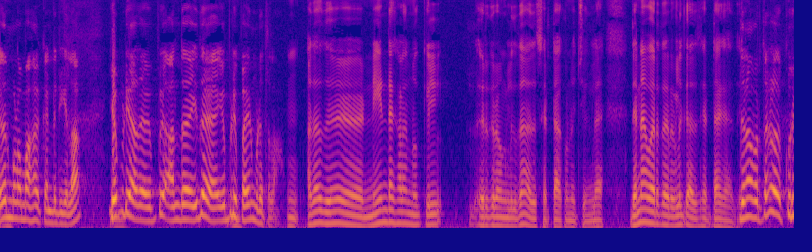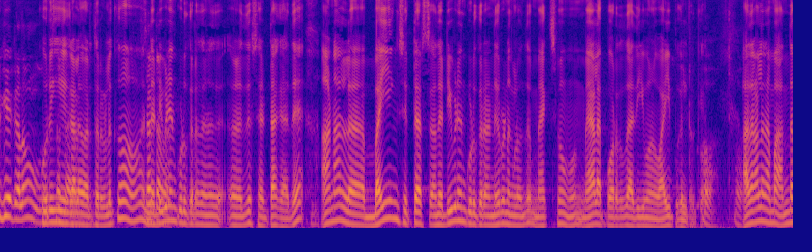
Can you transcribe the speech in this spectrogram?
எதன் மூலமாக கண்டறியலாம்? எப்படி அதை எப்படி அந்த இதை எப்படி பயன்படுத்தலாம்? அதாவது நீண்ட கால நோக்கில் இருக்கிறவங்களுக்கு தான் அது செட் ஆகும்னு வச்சுங்களேன் தின வர்த்தகர்களுக்கு அது செட் ஆகாது. தினவர்த்தகம் குறுகிய காலம் குறுகிய கால வர்த்தகர்களுக்கும் இந்த டிவிடெண்ட் கொடுக்குறது இது செட் ஆகாது. ஆனால் பையிங் செக்டர்ஸ் அந்த டிவிடெண்ட் கொடுக்குற நிறுவனங்கள் வந்து மேக்ஸிமம் மேலே போகிறதுக்கு அதிகமான வாய்ப்புகள் இருக்கு. அதனால நம்ம அந்த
